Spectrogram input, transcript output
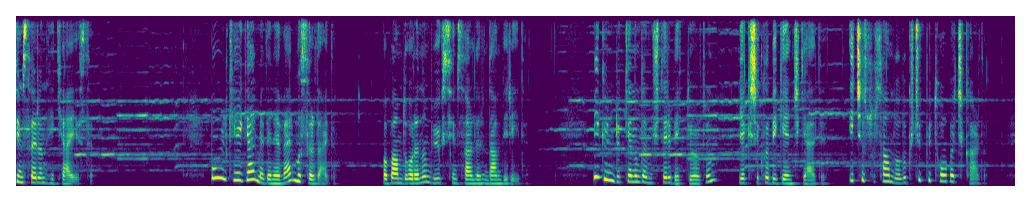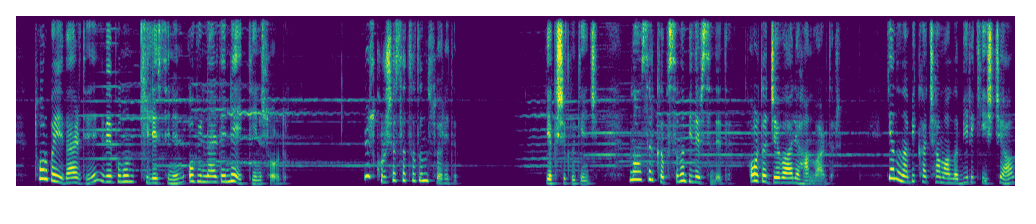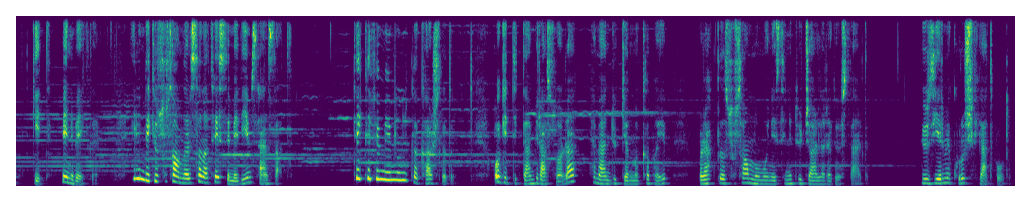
Simsar'ın hikayesi. Bu ülkeye gelmeden evvel Mısır'daydım. Babam da oranın büyük simsarlarından biriydi. Bir gün dükkanımda müşteri bekliyordum. Yakışıklı bir genç geldi. İçi susam dolu küçük bir torba çıkardı. Torbayı verdi ve bunun kilesinin o günlerde ne ettiğini sordu. Yüz kuruşa satıldığını söyledim. Yakışıklı genç, Nasır kapısını bilirsin dedi. Orada Cevali Han vardır. Yanına birkaç hamalla bir iki işçi al, git, beni bekle. Elimdeki susamları sana teslim edeyim, sen sat. Teklifi memnunlukla karşıladım. O gittikten biraz sonra hemen dükkanımı kapayıp bıraktığı susam numunesini tüccarlara gösterdim. 120 kuruş fiyat buldum.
